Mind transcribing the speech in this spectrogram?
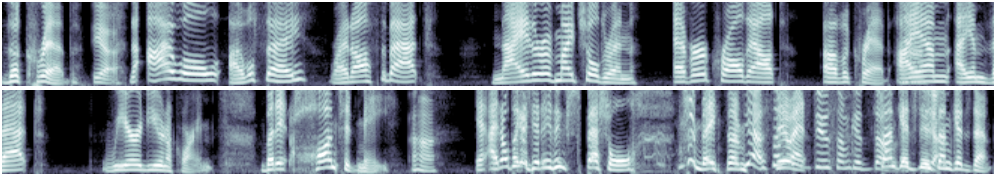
The crib. Yeah. Now I will I will say right off the bat, neither of my children ever crawled out of a crib. I Uh-huh. am I am that weird unicorn. But it haunted me. Uh huh. I don't think I did anything special to make them Yeah. Some do kids it. do, some kids don't. Some kids do, Yeah. some kids don't.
